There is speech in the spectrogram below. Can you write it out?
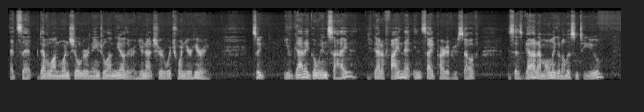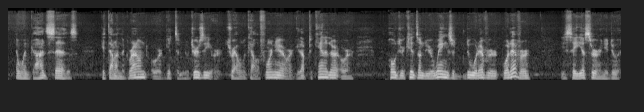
That's that devil on one shoulder and angel on the other, and you're not sure which one you're hearing. So you've got to go inside. You've got to find that inside part of yourself that says, God, I'm only going to listen to you. And when God says, get down on the ground or get to New Jersey or travel to California or get up to Canada or hold your kids under your wings or do whatever, whatever, you say yes, sir, and you do it.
